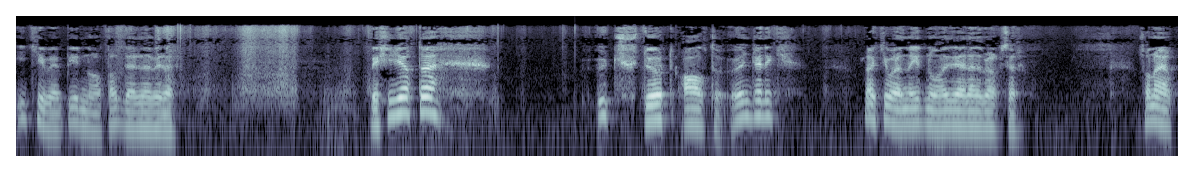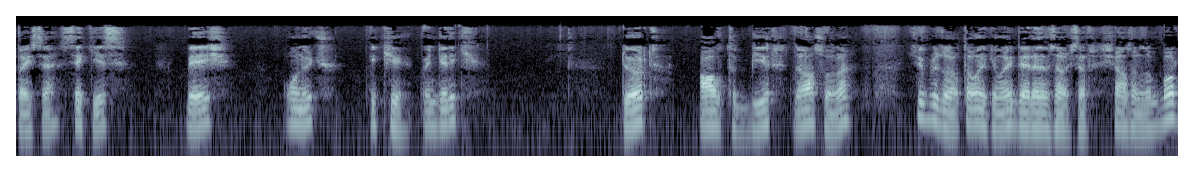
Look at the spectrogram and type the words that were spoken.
2 ve 1 numaraları değerlendirebilirler. Beşinci hayatta 3, 4, 6 öncelik. Rakip olanlar 7 numarayı değerlendirebilir arkadaşlar. Son ayakta ise 8, 5, 13, 2 öncelik 4, 6, 1 daha sonra sürpriz olarak da 12 numarayı değerlendirmesi arkadaşlar. Şansınızın bol,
